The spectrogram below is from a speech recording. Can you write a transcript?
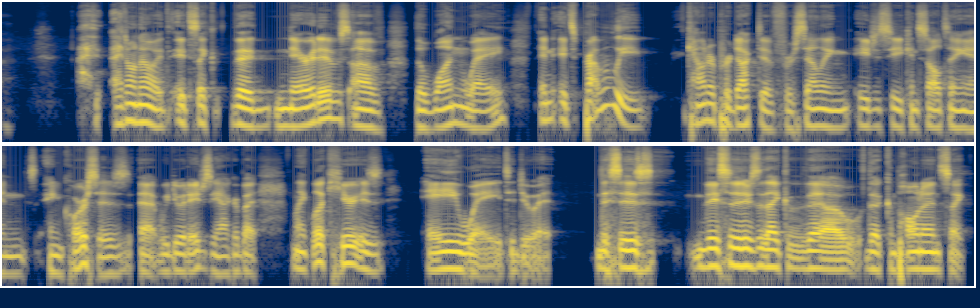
I, I don't know. It, it's like the narratives of the one way, and it's probably counterproductive for selling agency consulting and and courses that we do at Agency Hacker. But I'm like, look, here is a way to do it. This is this is like the the components. Like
